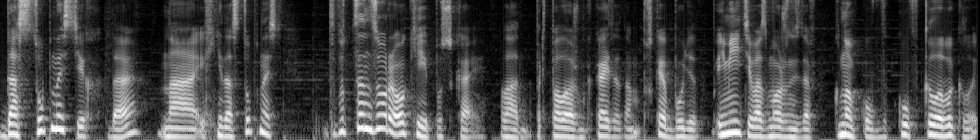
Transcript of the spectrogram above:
доступность их, да, на их недоступность, вот цензура, окей, пускай. Ладно, предположим, какая-то там, пускай будет. Имейте возможность, да, кнопку вкла-выкла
